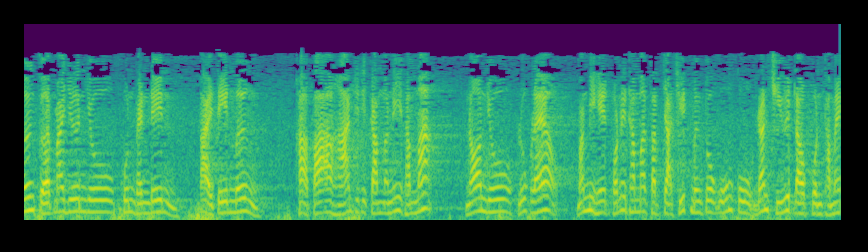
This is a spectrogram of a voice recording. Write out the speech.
มึงเกิดมายืนอยู่คุณแผ่นดิน ใต้ตีนมึงข้าปลาอาหารกิจกรรมอันนี้ธรรมะ นอนอยู่ลุกแล้วมันมีเหตุผลในธรรมะสัจจะชีวิตมึงตัวกูของกูดันชีวิตเราควรทำให้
